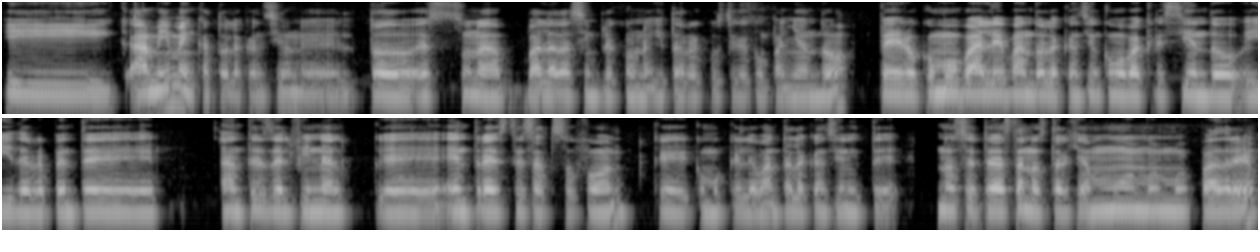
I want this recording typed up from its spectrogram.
Y a mí me encantó la canción. todo es una balada simple con una guitarra acústica acompañando. Pero cómo va elevando la canción, cómo va creciendo y de repente antes del final eh, entra este saxofón que como que levanta la canción y te, no sé, te da esta nostalgia muy, muy, muy padre.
